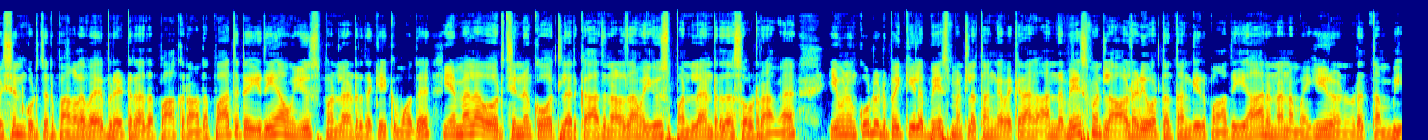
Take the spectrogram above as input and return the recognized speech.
மிஷின் கொடுத்துருப்பாங்களே வைப்ரேட்டர் அதை பார்க்குறான். அதை பார்த்துட்டு இதையும் அவன் யூஸ் பண்ணலன்றதை கேட்கும்போது என் மேலே ஒரு சின்ன கோவத்தில் இருக்கா? அதனால தான் அவன் யூஸ் பண்ணலன்றத சொல்கிறாங்க இவனை கூட்டிட்டு போய் கீழே பேஸ்மெண்ட்டில் தங்க வைக்கிறாங்க. அந்த பேஸ்மெண்ட்டில் ஆல்ரெடி ஒருத்தன் தங்கியிருப்பான். அது யாருன்னா நம்ம ஹீரோயினோட தம்பி.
